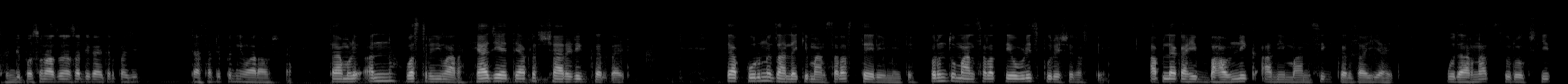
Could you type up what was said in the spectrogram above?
थंडीपासून वाचवण्यासाठी काहीतरी पाहिजे. त्यासाठी पण निवारा आवश्यक आहे. त्यामुळे अन्न वस्त्र निवारा ह्या जे आहेत ते आपल्या शारीरिक गरजा आहेत. त्या पूर्ण झाल्या की माणसाला स्थैर्य मिळते. परंतु माणसाला तेवढीच पुरेशी नसते. आपल्या काही भावनिक आणि मानसिक गरजाही आहेत. उदाहरणार्थ सुरक्षित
